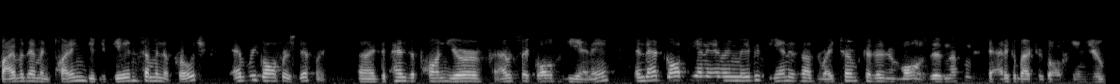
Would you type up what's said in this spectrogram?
five of them in putting? Did you gain some in approach? Every golfer is different. Uh, it depends upon your, I would say, golf DNA. And that golf DNA, I mean, maybe DNA is not the right term because it evolves. There's nothing static about your golf game. You,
